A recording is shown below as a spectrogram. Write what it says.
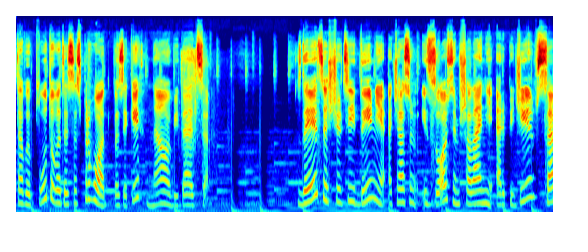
та виплутуватися з пригод, без яких не обійдеться. Здається, що в цій дивній, а часом і зовсім шаленій RPG все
